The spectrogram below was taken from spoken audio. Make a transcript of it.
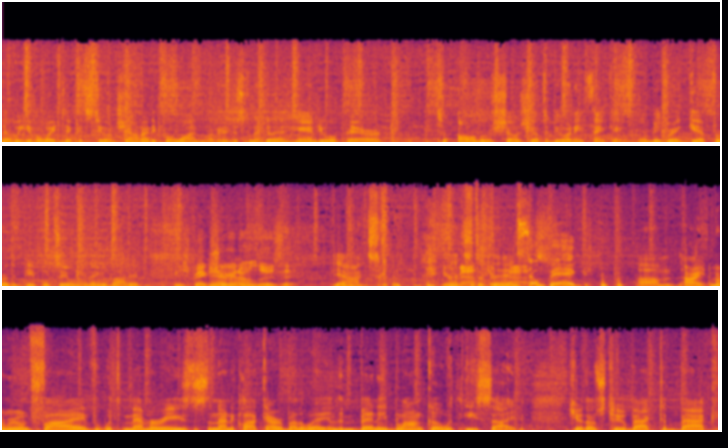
that we give away tickets to on Channel 941. We're gonna just going to hand you a pair to all of those shows. You have to do any thinking. It'd be a great gift for other people, too, when you think about it. Just make sure you know. don't lose it. Yeah, it's good. Your That's the master thing. pass. So big. All right, Maroon 5 with Memories. This is the 9 o'clock hour, by the way. And then Benny Blanco with Eastside. Hear those two back to back.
